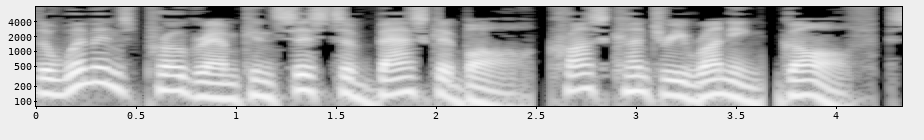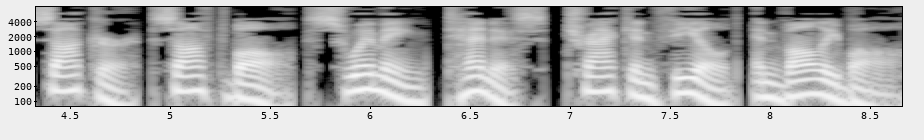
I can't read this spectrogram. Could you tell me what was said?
The women's program consists of basketball, cross-country running, golf, soccer, softball, swimming, tennis, track and field, and volleyball.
